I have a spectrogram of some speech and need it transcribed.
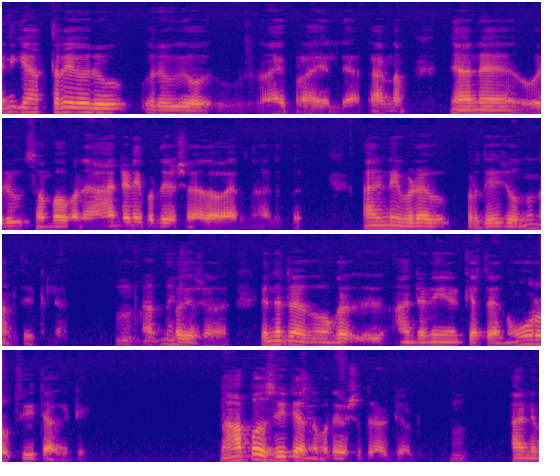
എനിക്ക് അത്രയൊരു ഒരു അഭിപ്രായമില്ല. കാരണം ഞാൻ ഒരു സംഭവം പറഞ്ഞു ആന്റണി പ്രതിപക്ഷ നേതാവായിരുന്ന കാലത്ത്. ആന്റണി ഇവിടെ പ്രത്യേകിച്ച് ഒന്നും നടത്തിയിട്ടില്ല പ്രതിപക്ഷ എന്നിട്ട് കോൺഗ്രസ് ആന്റണിക്ക് എത്ര നൂറ് സീറ്റാ കിട്ടി. നാൽപ്പത് സീറ്റ് അന്ന് പ്രതിപക്ഷത്തിന് കിട്ടിയുള്ളൂ. ആന്റണി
